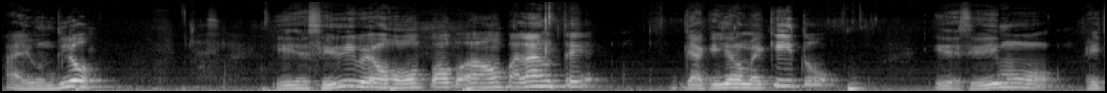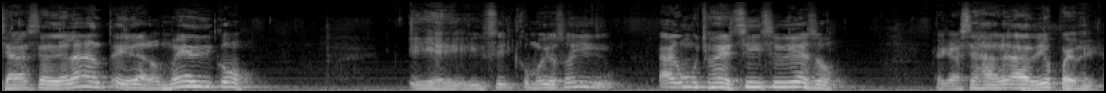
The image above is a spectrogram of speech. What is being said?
hay un Dios. Y decidí, vamos, vamos, para adelante, de aquí yo no me quito, y decidimos echar hacia adelante, ir a los médicos, y, como yo soy, hago mucho ejercicio y eso, pues gracias a, Dios, pues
